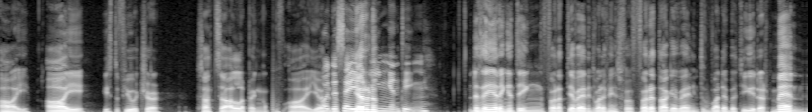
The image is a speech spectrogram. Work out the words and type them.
AI. AI is the future. Satsa alla pengar på AI. Gör och det, det säger Gör det, ingenting. det säger ingenting för att jag vet inte vad det finns för företag, jag vet inte vad det betyder, men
